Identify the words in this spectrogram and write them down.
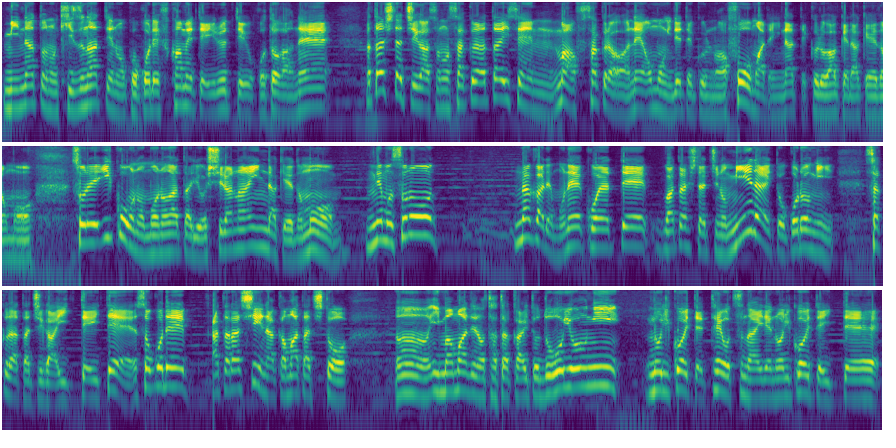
みんなとの絆っていうのをここで深めているっていうことがね、私たちがその桜大戦、まあ桜はね、主に出てくるのは4までになってくるわけだけれども、それ以降の物語を知らないんだけれども、でもその中でもね、こうやって私たちの見えないところに桜たちが行っていて、そこで新しい仲間たちと、うん、今までの戦いと同様に乗り越えて、手をつないで乗り越えていって、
